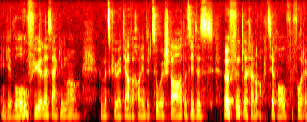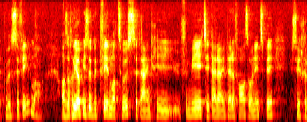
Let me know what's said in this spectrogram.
irgendwie wohlfühlen, sage ich mal. Wenn man das Gefühl hat, ja, da kann ich dazu stehen, dass ich das öffentliche Aktien kaufe von einer gewissen Firma. Also ein etwas über die Firma zu wissen, denke ich, für mich jetzt in dieser, in dieser Phase, wo ich jetzt bin, ist sicher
